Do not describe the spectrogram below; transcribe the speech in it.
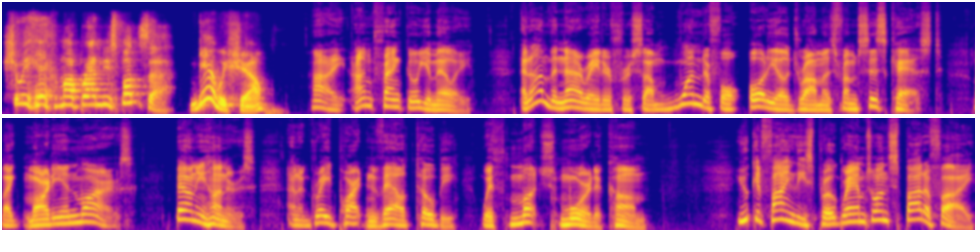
should we hear from our brand new sponsor? Yeah, we shall. Hi, I'm Frank Guglielmelli, and I'm the narrator for some wonderful audio dramas from Syscast, like Marty and Mars, Bounty Hunters, and a great part in Val Toby, with much more to come. You can find these programs on Spotify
